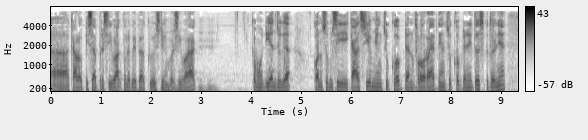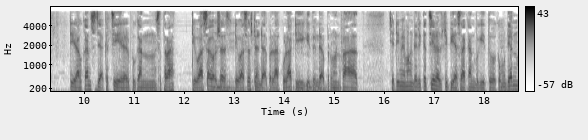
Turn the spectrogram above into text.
Uh, kalau bisa bersiwak itu lebih bagus dengan mm -hmm. bersiwak. Mm -hmm. Kemudian juga konsumsi kalsium yang cukup dan fluoride yang cukup dan itu sebetulnya dilakukan sejak kecil bukan setelah dewasa kalau sudah hmm. dewasa sudah tidak berlaku lagi hmm. gitu, tidak bermanfaat. Jadi memang dari kecil harus dibiasakan begitu. Kemudian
